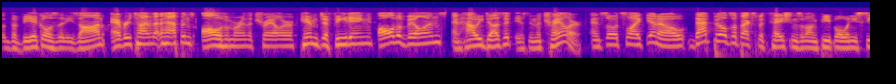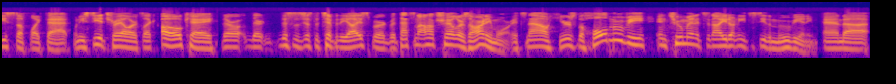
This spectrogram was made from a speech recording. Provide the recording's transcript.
the vehicles that he's on. Every time that happens, all of them are in the trailer. Him defeating all the villains and how he does it is in the trailer. And so it's like, you know, that builds up expectations among people when you see stuff like that. When you see a trailer, it's like, oh, okay, they're, they're, this is just the tip of the iceberg, but that's not how trailers are anymore. It's now, here's the whole movie in two minutes, and now you don't need to see the movie anymore. And uh,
